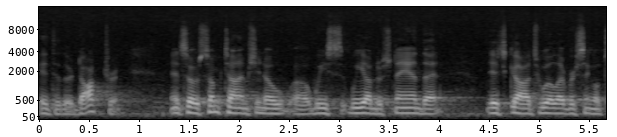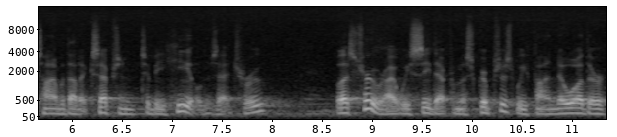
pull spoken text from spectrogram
into their doctrine. And so sometimes, you know, uh, we, we understand that it's God's will every single time without exception to be healed. Is that true? Well, that's true, right? We see that from the scriptures. We find no other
